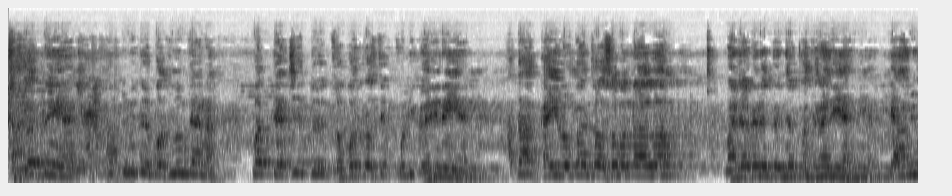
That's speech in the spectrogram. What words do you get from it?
चालत नाही आहे तुम्ही ते बदलून द्या ना. पण त्याची ते जबरदस्ती कोणी घरी नाही आहे. आता काही लोकांचं असं म्हणणं आलं माझ्याकडे त्यांच्या तक्रारी आहे की आम्ही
